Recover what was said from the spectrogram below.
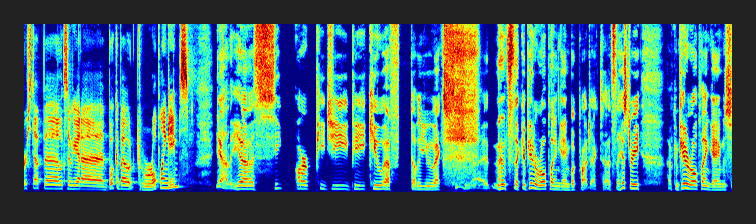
First up, uh, looks like we got a book about role playing games. Yeah, the uh, CRPGPQFWX. uh, It's the Computer Role Playing Game Book Project. Uh, it's the history of computer role playing games.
